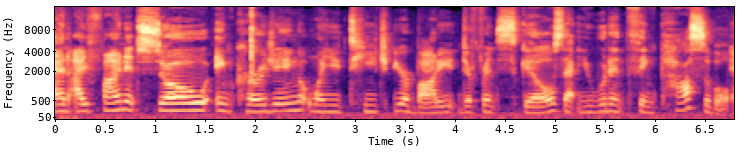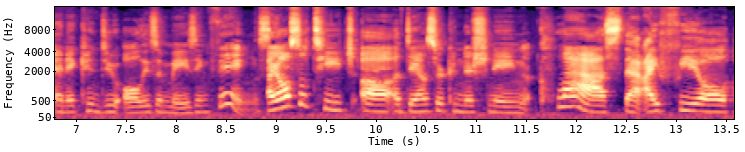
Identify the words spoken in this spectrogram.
And I find it so encouraging when you teach your body different skills that you wouldn't think possible. And it can do all these amazing things. I also teach uh, a dancer conditioning class that I feel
